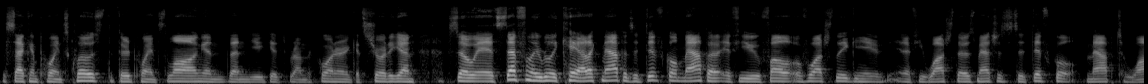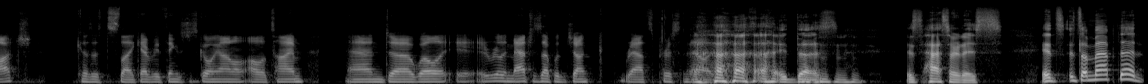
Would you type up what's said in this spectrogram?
The second point's close, the third point's long, and then you get around the corner and it gets short again. So it's definitely a really chaotic map. It's a difficult map uh, if you follow Overwatch League and, you, and if you watch those matches. It's a difficult map to watch because it's like everything's just going on all, all the time. And uh, well, it, it really matches up with Junkrat's personality. it does. It's hazardous. It's it's a map that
